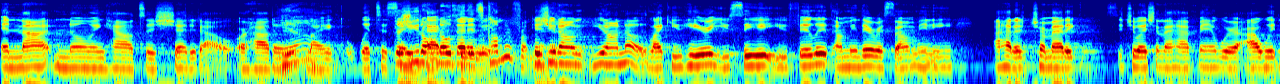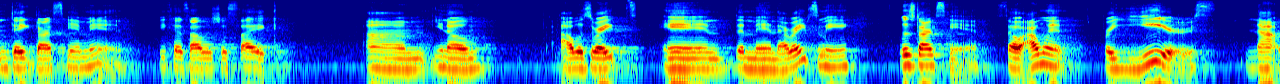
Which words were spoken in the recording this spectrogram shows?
and not knowing how to shut it out or how to Yeah. like what to say. Because you don't know that it's it. coming from Because you don't you don't know. Like you hear it, you see it, you feel it. I mean, there were so many. I had a traumatic situation that happened where I wouldn't date dark skinned men because I was just like, um, you know, I was raped and the man that raped me was dark skinned. So I went for years not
